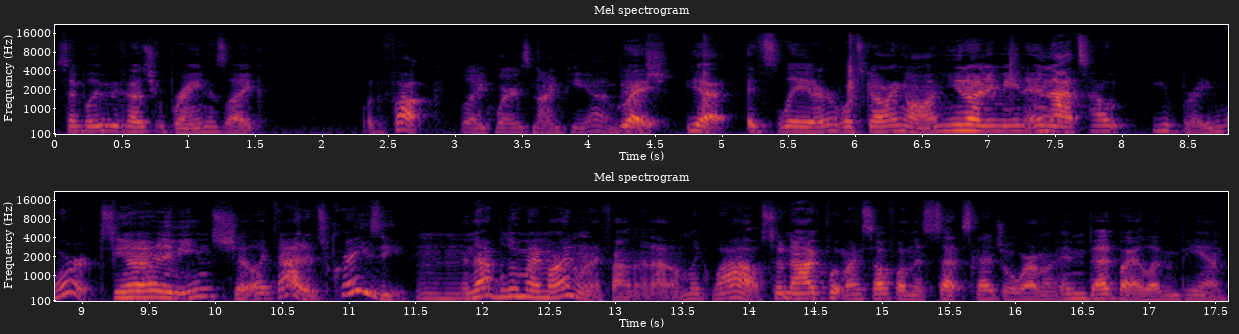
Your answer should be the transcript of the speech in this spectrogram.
simply because your brain is like what the fuck? Like where's 9 p.m bitch? Right. Yeah, it's later. What's going on? You know what I mean? And Yeah. that's how your brain works. You know what I mean? Shit like that. It's crazy. mm-hmm. And that blew my mind when I found that out. I'm like, wow. So now I've put myself on this set schedule where I'm in bed by 11 p.m.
